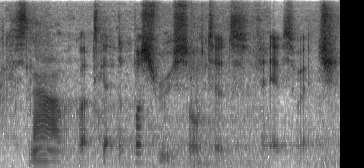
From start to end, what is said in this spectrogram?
Because now we've got to get the bus route sorted for Ipswich.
